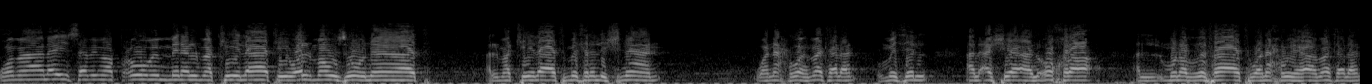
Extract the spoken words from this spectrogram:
وما ليس بمطعوم من المكيلات والموزونات. المكيلات مثل الإشنان ونحوه مثلا ومثل الأشياء الأخرى المنظفات ونحوها مثلا.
